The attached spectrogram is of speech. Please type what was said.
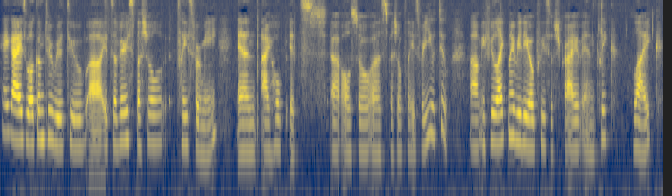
Hey guys, welcome to RootTube. Uh, it's a very special place for me, and I hope it's uh, also a special place for you too. Um, if you like my video, please subscribe and click like,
